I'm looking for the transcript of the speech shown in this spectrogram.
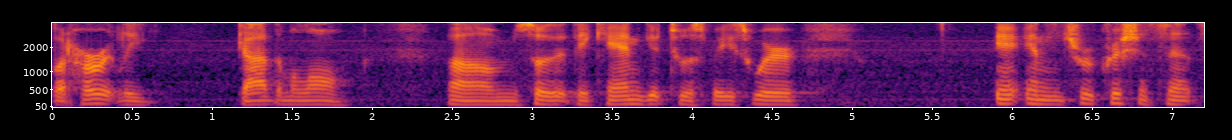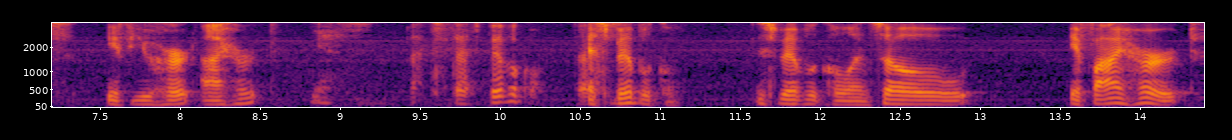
but hurriedly guide them along um, so that they can get to a space where, in, in, the true Christian sense, if you hurt, I hurt. Yes, that's that's biblical. That's, biblical. It's biblical. And so if I hurt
